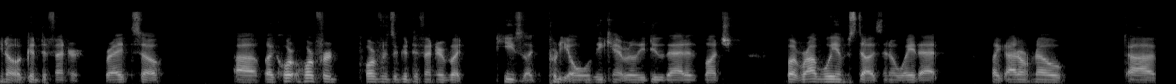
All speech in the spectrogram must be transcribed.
you know, a good defender, right? So, uh, like Hor- Horford, Horford's a good defender, but he's like pretty old. He can't really do that as much. But Rob Williams does in a way that like I don't know, uh,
